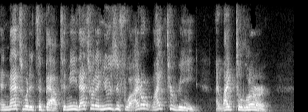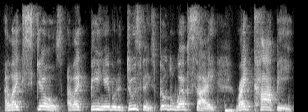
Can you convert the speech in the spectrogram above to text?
And that's what it's about. To me, that's what I use it for. I don't like to read, I like to learn. I like skills. I like being able to do things, build a website, write copy,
